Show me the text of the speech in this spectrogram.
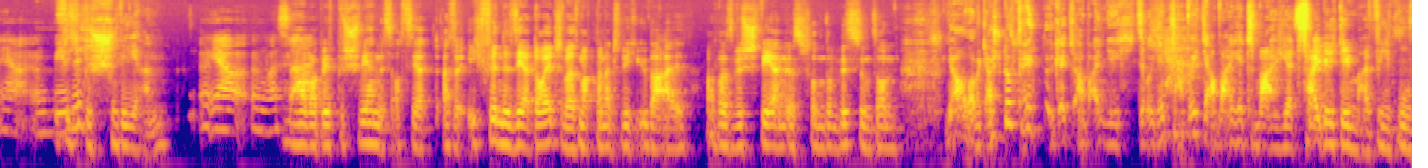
ja, irgendwie sich, sich beschweren ja, irgendwas sagen. Ja, aber Beschweren ist auch sehr, also ich finde sehr deutsch, aber das macht man natürlich überall. Aber das Beschweren ist schon so ein bisschen so ein, ja, aber das gefällt mir jetzt aber nicht. So, jetzt habe ich aber jetzt mal, jetzt zeige ich dem mal, wie, wo,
